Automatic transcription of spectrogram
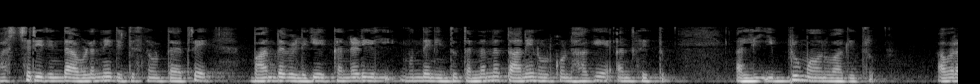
ಆಶ್ಚರ್ಯದಿಂದ ಅವಳನ್ನೇ ದಿಟ್ಟಿಸಿ ನೋಡ್ತಾ ಇದ್ರೆ ಬಾಂಧವ್ಯಳಿಗೆ ಕನ್ನಡಿಯಲ್ಲಿ ಮುಂದೆ ನಿಂತು ತನ್ನನ್ನು ತಾನೇ ನೋಡ್ಕೊಂಡ ಹಾಗೆ ಅನ್ಸಿತ್ತು. ಅಲ್ಲಿ ಇಬ್ರು ಮೌನವಾಗಿದ್ರು. ಅವರ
